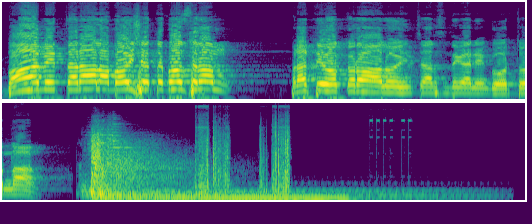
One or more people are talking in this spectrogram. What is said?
భావి తరాల భవిష్యత్తు కోసరం ప్రతి ఒక్కరూ ఆలోచించాల్సిందిగా నేను కోరుతున్నా.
